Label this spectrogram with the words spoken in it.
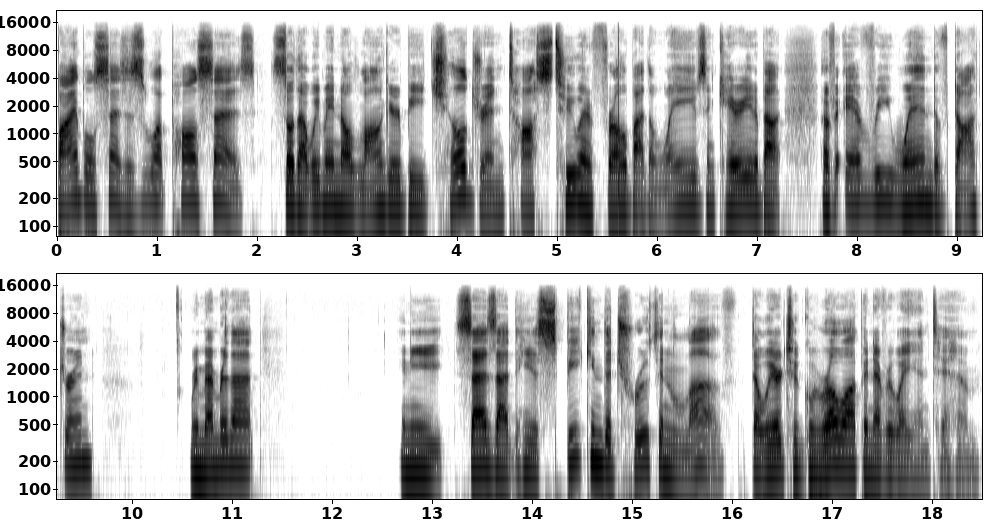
Bible says. This is what Paul says, so that we may no longer be children tossed to and fro by the waves and carried about of every wind of doctrine. Remember that? And he says that he is speaking the truth in love, that we are to grow up in every way into him.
